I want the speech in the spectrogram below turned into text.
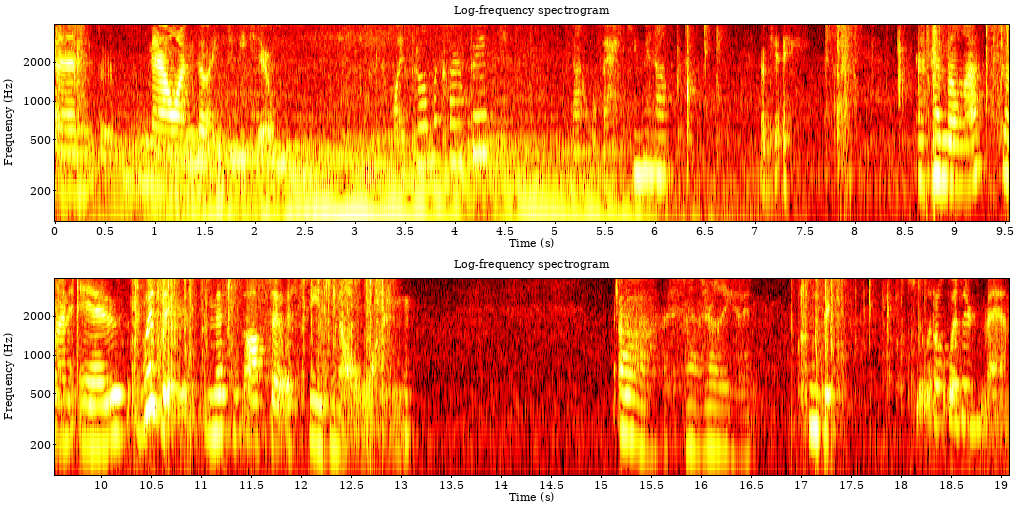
And now I'm going to be too. I'm just to wipe it on the carpet and I will vacuum it up. Okay. And then the last one is Wizard. And this is also a seasonal one. Oh, this smells really good. He's a cute little wizard man.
